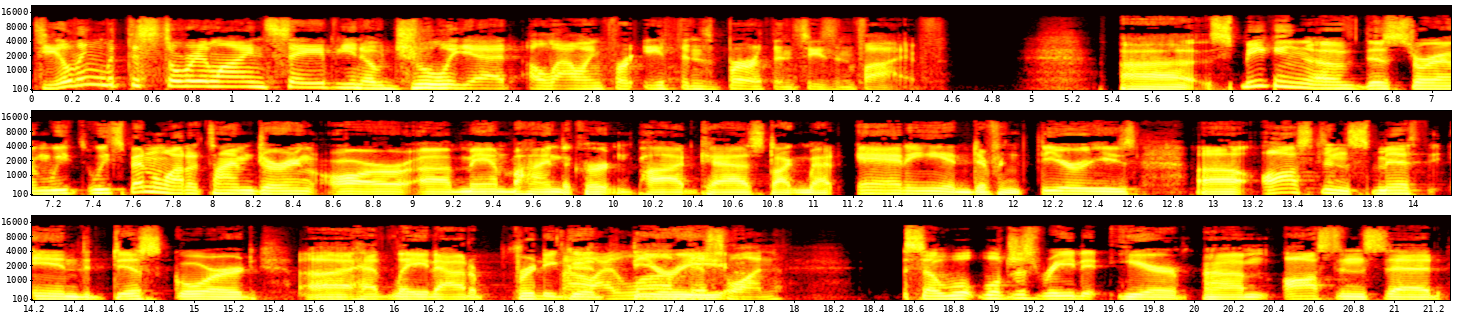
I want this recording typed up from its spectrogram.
dealing with the storyline, save you know Juliet allowing for Ethan's birth in season five. Uh, speaking of this story, we we spent a lot of time during our uh, Man Behind the Curtain podcast talking about Annie and different theories. Uh, Austin Smith in the Discord uh, had laid out a pretty good oh, I theory. Love this one so we'll, we'll just read it here. Um, Austin said,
